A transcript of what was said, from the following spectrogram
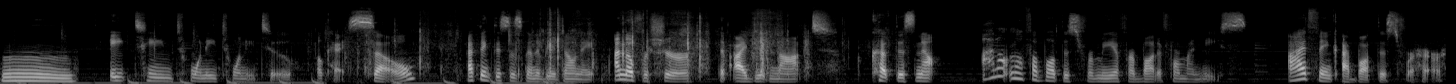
Hmm. 18, 20, 22. Okay, so I think this is going to be a donate. I know for sure that I did not cut this. Now, I don't know if I bought this for me, if I bought it for my niece. I think I bought this for her.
